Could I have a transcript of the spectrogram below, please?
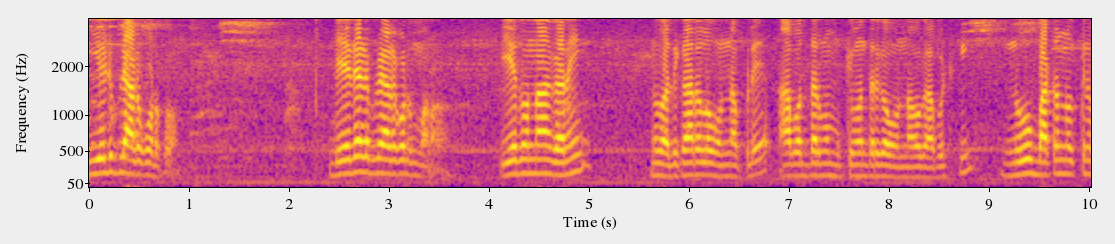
ఈ ఏడుపులు ఆడకూడదు. ఏదేడుపులు ఆడకూడదు మనం. ఏదున్నా కానీ నువ్వు అధికారంలో ఉన్నప్పుడే ఆపద్ధర్మ ముఖ్యమంత్రిగా ఉన్నావు కాబట్టి నువ్వు బటన్ నొక్కిన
